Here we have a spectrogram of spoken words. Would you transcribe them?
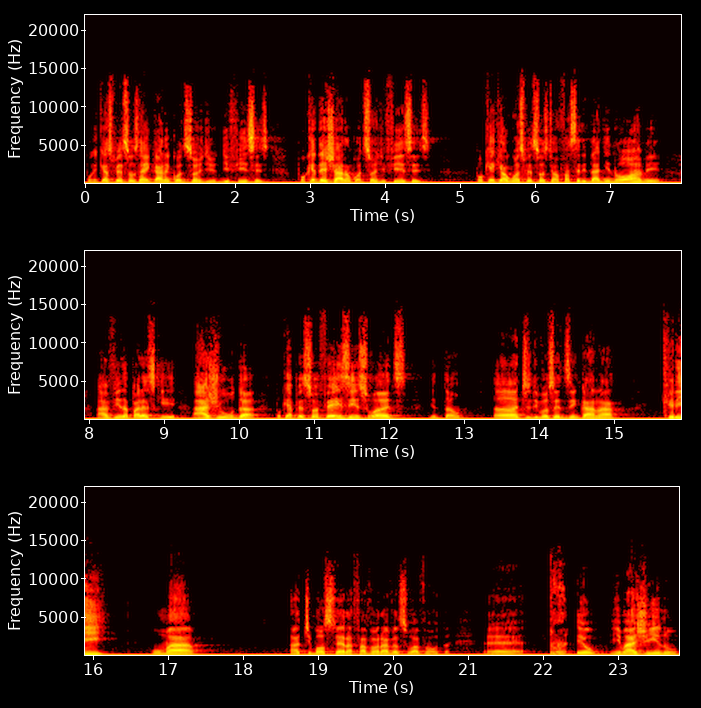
Por que, que as pessoas reencarnam em condições de, difíceis? Porque deixaram condições difíceis. Por que, que algumas pessoas têm uma facilidade enorme? A vida parece que ajuda, porque a pessoa fez isso antes. Então, antes de você desencarnar, crie uma atmosfera favorável à sua volta. É, eu imagino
